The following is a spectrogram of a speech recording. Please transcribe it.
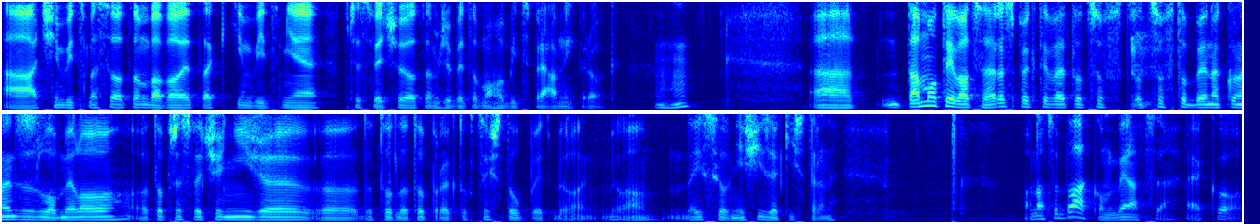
a čím víc jsme se o tom bavili, tak tím víc mě přesvědčilo o tom, že by to mohl být správný krok. Uh-huh. A ta motivace, respektive to co, v, to, co v tobě nakonec zlomilo, to přesvědčení, že eh, do tohoto projektu chceš vstoupit, byla, byla nejsilnější z jaký strany? Ono to byla kombinace jako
